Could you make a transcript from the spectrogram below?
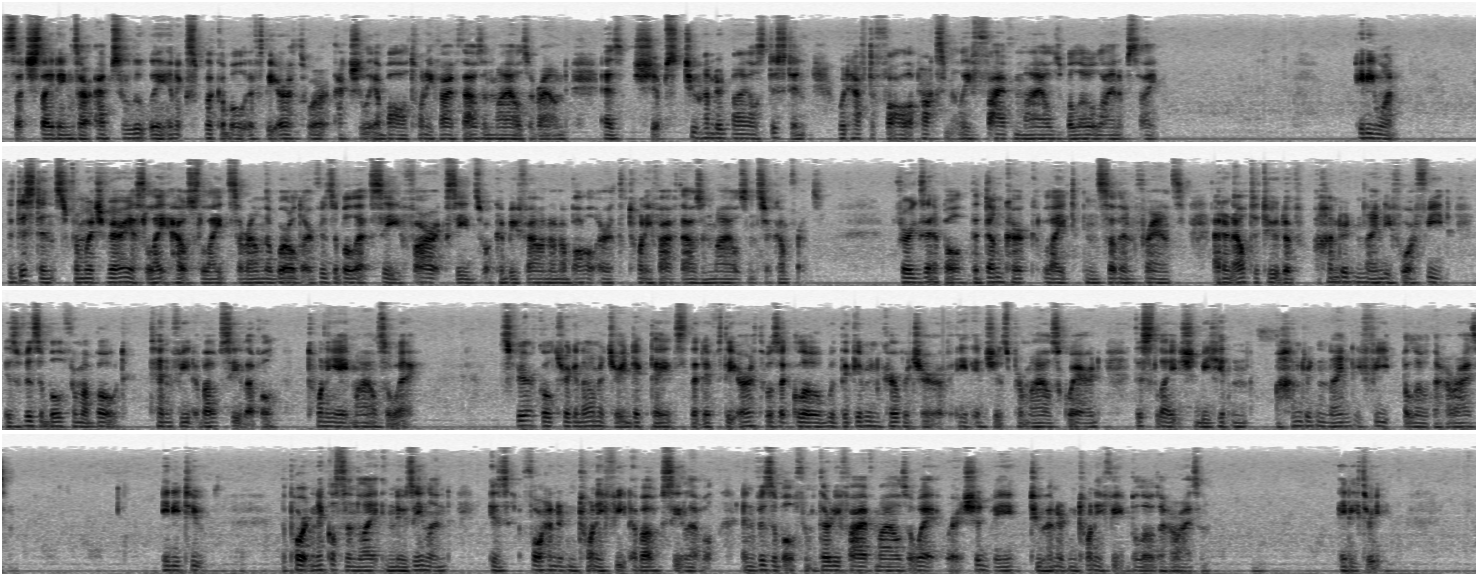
Such sightings are absolutely inexplicable if the earth were actually a ball 25,000 miles around, as ships 200 miles distant would have to fall approximately 5 miles below line of sight. 81. The distance from which various lighthouse lights around the world are visible at sea far exceeds what could be found on a ball earth 25,000 miles in circumference. For example, the Dunkirk light in southern France, at an altitude of 194 feet, is visible from a boat 10 feet above sea level, 28 miles away. Spherical trigonometry dictates that if the earth was a globe with the given curvature of 8 inches per mile squared, this light should be hidden 190 feet below the horizon. 82. The Port Nicholson light in New Zealand is 420 feet above sea level and visible from 35 miles away, where it should be 220 feet below the horizon. 83.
